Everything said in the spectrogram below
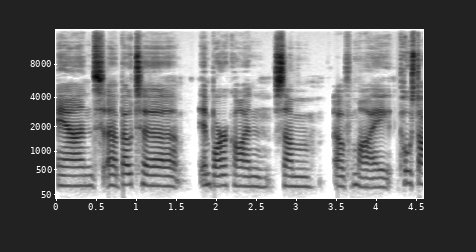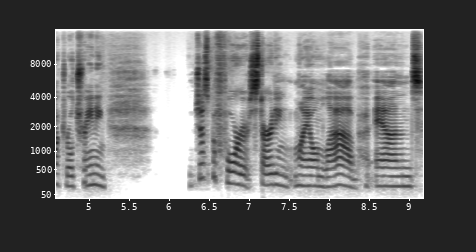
and about to embark on some of my postdoctoral training just before starting my own lab. And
